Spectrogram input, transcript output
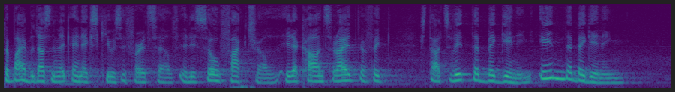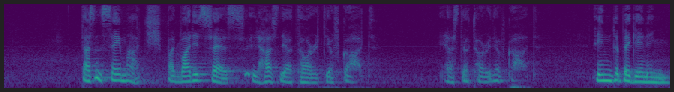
the Bible doesn't make any excuses for itself. It is so factual. It accounts right it starts with the beginning. In the beginning. Doesn't say much, but what it says, it has the authority of God. It has the authority of God. In the beginning,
